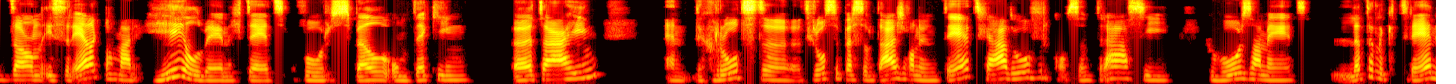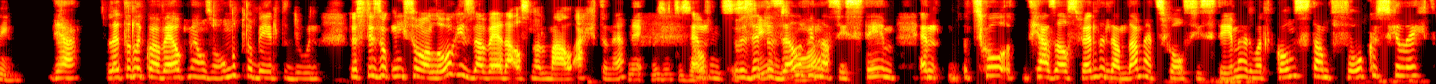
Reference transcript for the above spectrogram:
dan is er eigenlijk nog maar heel weinig tijd voor spel, ontdekking, uitdaging. En de grootste, het grootste percentage van hun tijd gaat over concentratie, gehoorzaamheid, letterlijk training. Ja, letterlijk wat wij ook met onze honden proberen te doen. Dus het is ook niet zo logisch dat wij dat als normaal achten. Hè? Nee, we zitten zelf in het systeem. We zitten zelf in dat systeem. En het, school, het gaat zelfs verder dan dat met het schoolsysteem. Er wordt constant focus gelegd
